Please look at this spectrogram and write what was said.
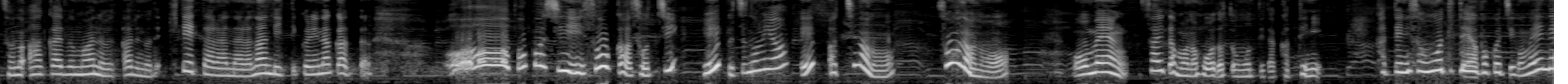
そのアーカイブもあるあるので、来てたらならなんで言ってくれなかったおー、ポポシー、そうか、そっち？え宇都宮？えあっちなの？そうなの？ごめん。埼玉の方だと思ってた、勝手に。勝手にそう思ってたよ、ポコチ。ごめんね。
